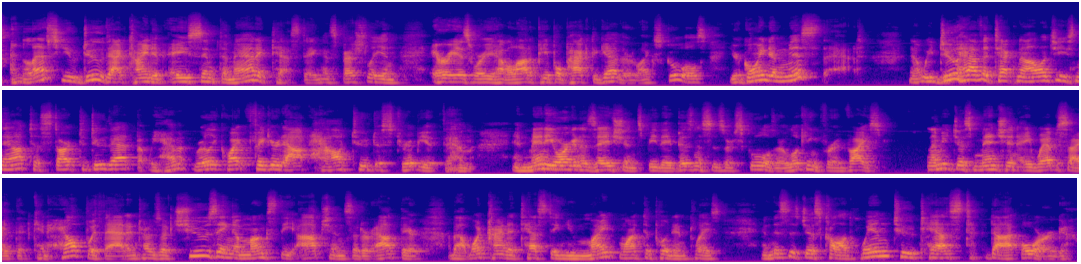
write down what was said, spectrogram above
unless you do that kind of asymptomatic testing, especially in areas where you have a lot of people packed together, like schools, you're going to miss that. Now, we do have the technologies now to start to do that, but we haven't really quite figured out how to distribute them. And many organizations, be they businesses or schools, are looking for advice. Let me just mention a website that can help with that in terms of choosing amongst the options that are out there about what kind of testing you might want to put in place. And this is just called whentotest.org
